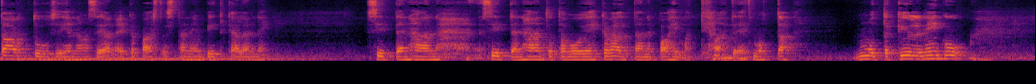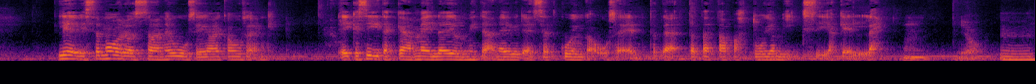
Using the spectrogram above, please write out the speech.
tarttuu siihen asiaan eikä päästä sitä niin pitkälle, niin sitten hän, sitten hän tota voi ehkä välttää ne pahimmat tilanteet, mm. mutta, mutta kyllä niin kuin lievissä muodoissaan ne uusi aika useinkin. Eikä siitäkään meillä ei ole mitään evidenssiä, että kuinka usein tätä, tätä tapahtuu ja miksi ja kelle. Mm, joo. Mm.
